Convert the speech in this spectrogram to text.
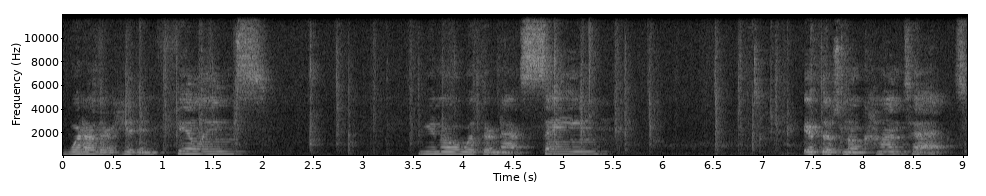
What are their hidden feelings? You know what they're not saying. If there's no contact,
